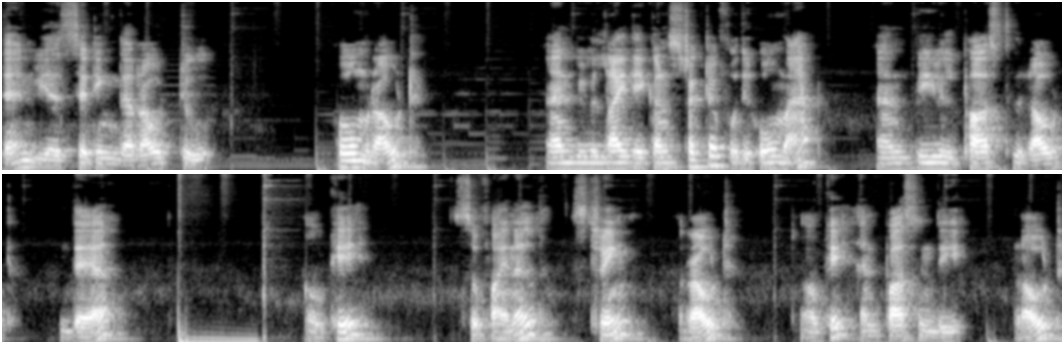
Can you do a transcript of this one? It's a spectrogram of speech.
then we are setting the route to home route and we will write a constructor for the home app and we will pass the route there. Okay so final string route okay and pass in the route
